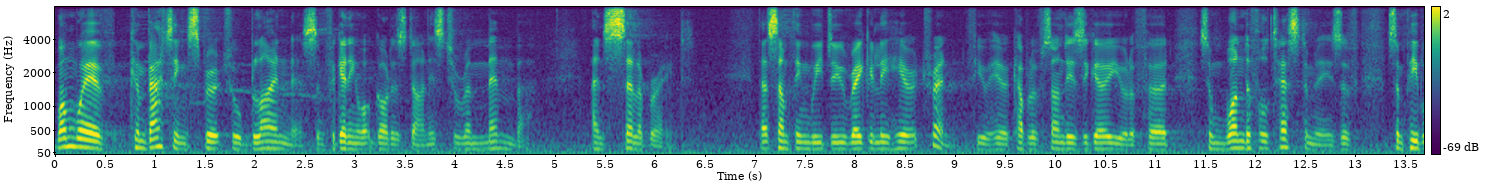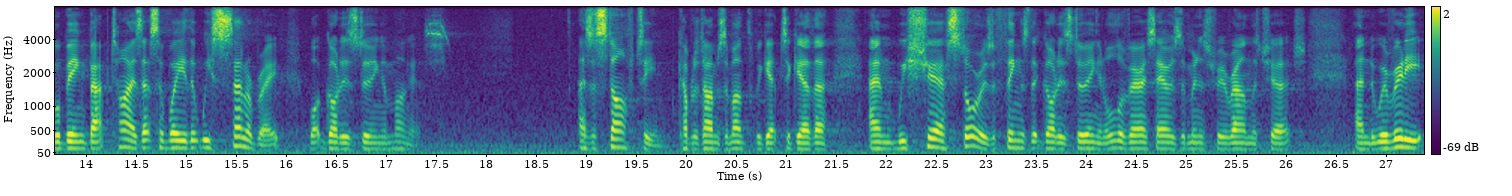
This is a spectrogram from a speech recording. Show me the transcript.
One way of combating spiritual blindness and forgetting what God has done is to remember and celebrate. That's something we do regularly here at Trent. If you were here a couple of Sundays ago, you would have heard some wonderful testimonies of some people being baptized. That's a way that we celebrate what God is doing among us. As a staff team, a couple of times a month we get together and we share stories of things that God is doing in all the various areas of ministry around the church. And we're really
